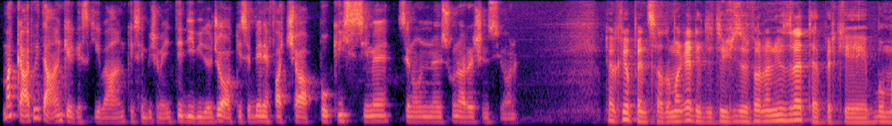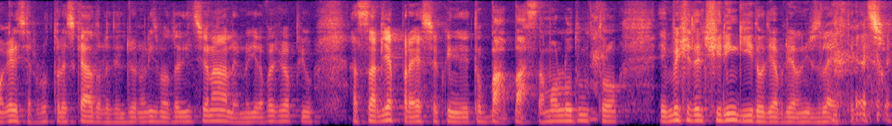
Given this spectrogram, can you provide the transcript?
ma capita anche che scriva anche semplicemente di videogiochi, sebbene faccia pochissime, se non nessuna recensione. Anche io ho pensato, magari ho deciso di fare una newsletter perché boh, magari si era rotto le scatole del giornalismo tradizionale, non gliela faceva più a stargli appresso e quindi ho detto, bah, basta, mollo tutto e invece del ciringhito di aprire la newsletter.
